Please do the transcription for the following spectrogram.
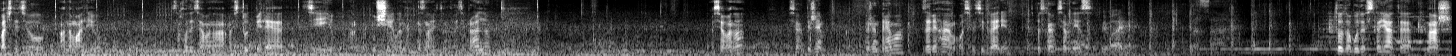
Бачите цю аномалію? Знаходиться вона ось тут, біля цієї ущелини. Не знаю, як це називається правильно. Ось вона. Все, біжимо. Біжимо прямо, забігаємо ось в ці двері, спускаємося вниз. Тут буде стояти наш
